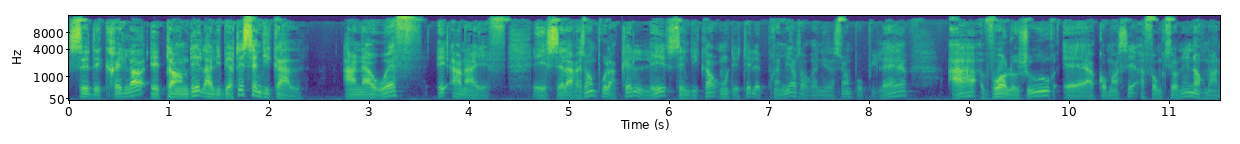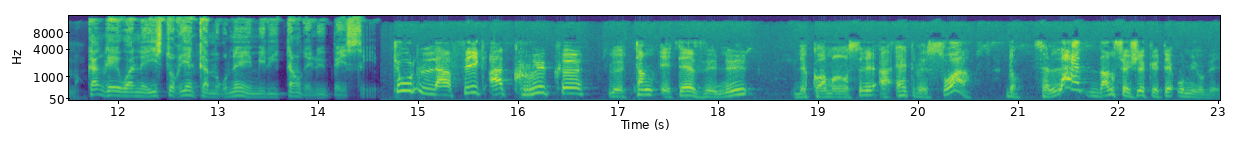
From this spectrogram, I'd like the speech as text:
Ce décret-là étendait la liberté syndicale en AOF et en AF. Et c'est la raison pour laquelle les syndicats ont été les premières organisations populaires à voir le jour et à commencer à fonctionner normalement. Kangé historien camerounais et militant de l'UPC. Toute l'Afrique a cru que le temps était venu de commencer à être soi. Donc c'est là, dans ce jeu que était Oumiobe.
